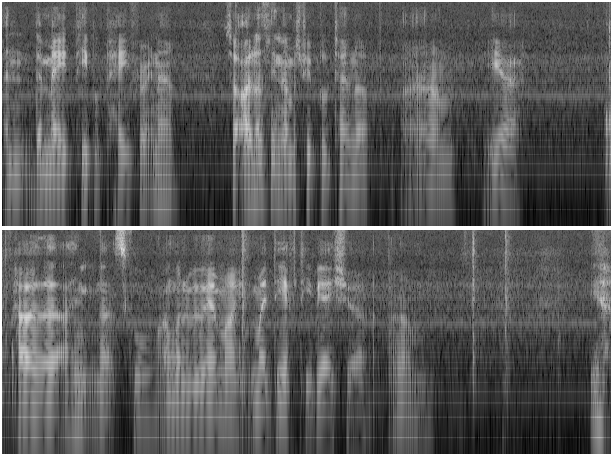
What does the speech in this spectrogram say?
and they made people pay for it now. So I don't think that much people turn up. Um, yeah. However, I think that's cool. I'm going to be wearing my, my DFTBA shirt. Um, yeah,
